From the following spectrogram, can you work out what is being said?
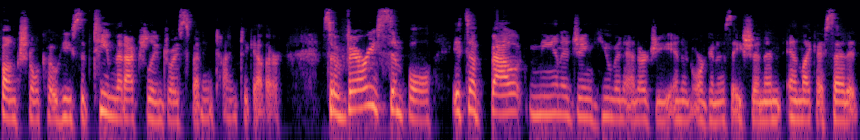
functional, cohesive team that actually enjoys spending time together. So, very simple. It's about managing human energy in an organization. And, and like I said, it,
